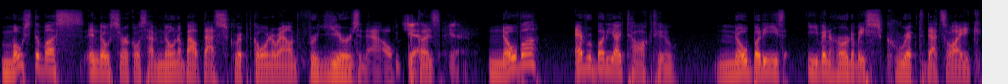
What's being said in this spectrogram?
most of us in those circles have known about that script going around for years now yeah, because yeah. Nova, everybody I talk to, nobody's even heard of a script that's like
